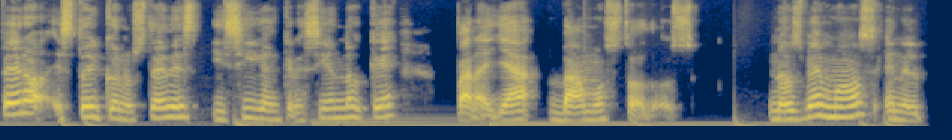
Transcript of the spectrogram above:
pero estoy con ustedes y sigan creciendo que para allá vamos todos. Nos vemos en el,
